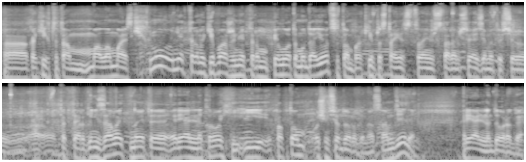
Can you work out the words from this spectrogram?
каких-то там маломальских. Ну, некоторым экипажам, некоторым пилотам удается там по каким-то своим, своим старым связям это все а, как-то организовать, но это реально крохи. И потом очень все дорого на самом деле. Реально дорого.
